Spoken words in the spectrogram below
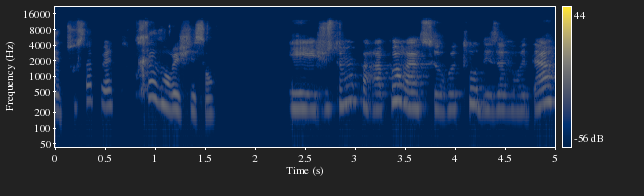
et tout ça peut être très enrichissant. Et justement, par rapport à ce retour des œuvres d'art,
